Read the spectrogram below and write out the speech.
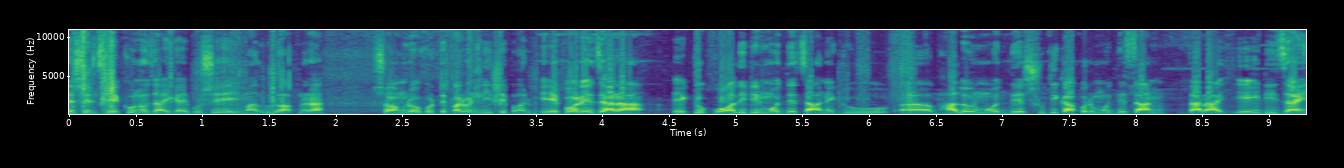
দেশের যে কোনো জায়গায় বসে এই মালগুলো আপনারা সংগ্রহ করতে পারবেন, নিতে পারবেন। এরপরে যারা একটু কোয়ালিটির মধ্যে চান, একটু ভালোর মধ্যে, সুতি কাপড়ের মধ্যে চান, তারা এই ডিজাইন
